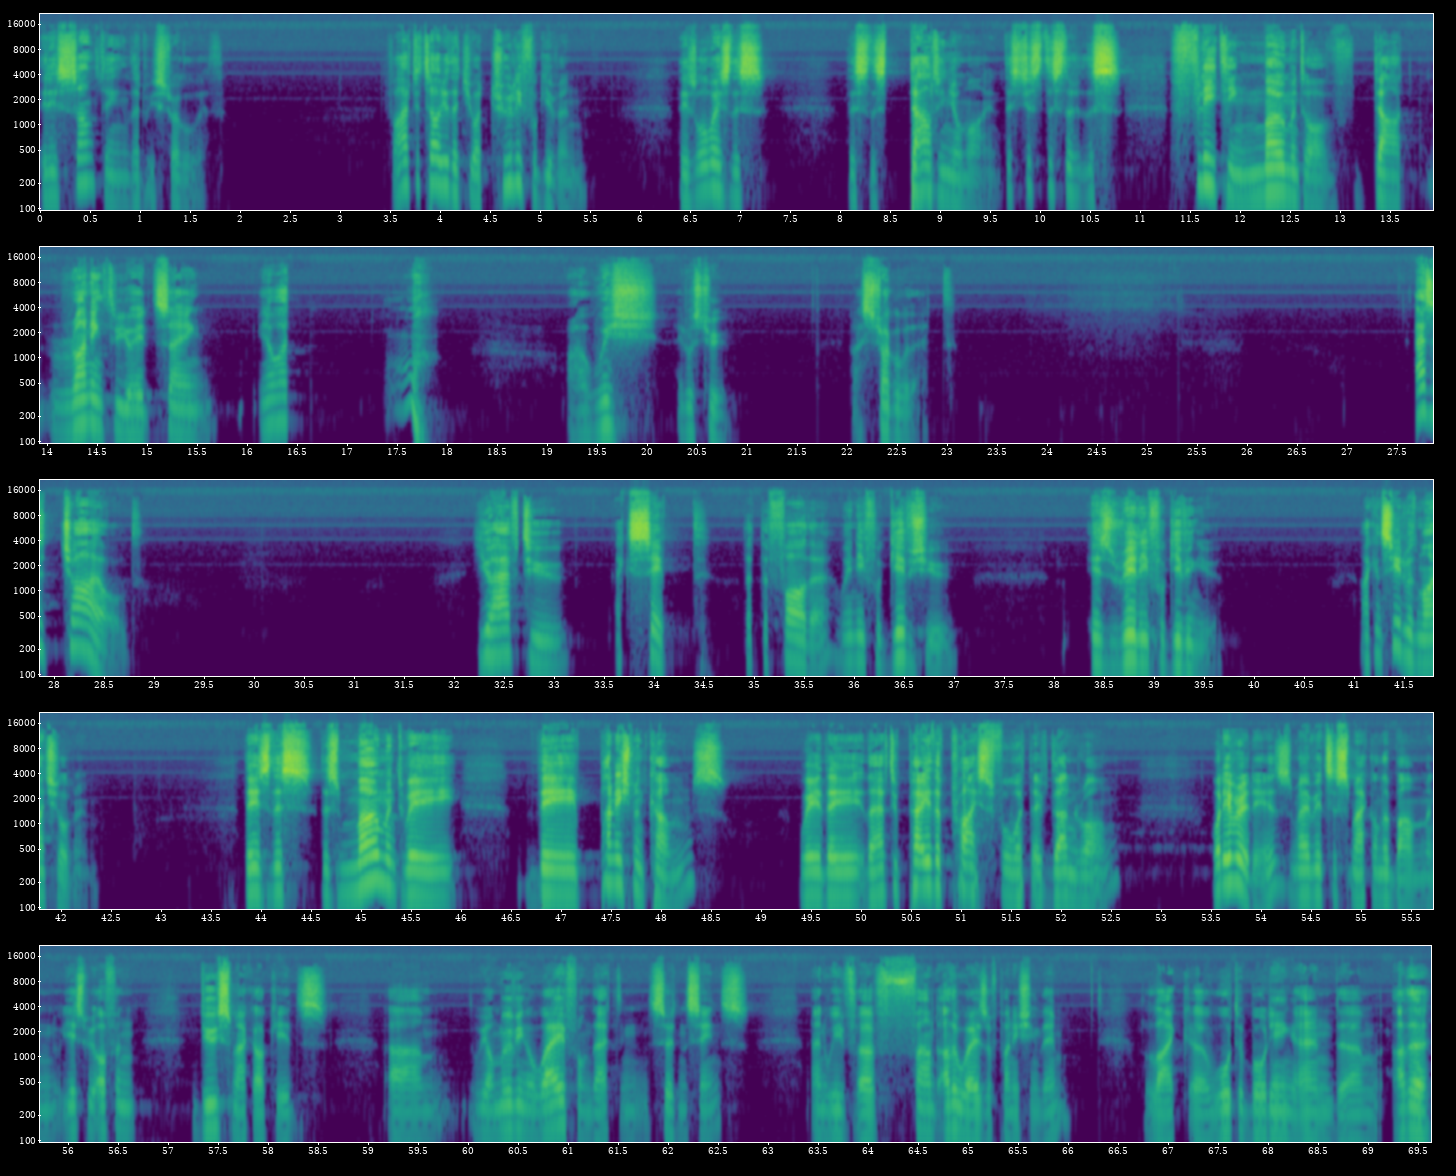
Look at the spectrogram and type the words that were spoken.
It is something that we struggle with. If I have to tell you that you are truly forgiven, there's always this, this, this doubt in your mind. this just this, this fleeting moment of doubt running through your head saying, you know what? I wish it was true. I struggle with that. As a child, you have to accept that the Father, when He forgives you, is really forgiving you. I can see it with my children. There's this, this moment where the punishment comes, where they, they have to pay the price for what they've done wrong. Whatever it is, maybe it's a smack on the bum, and yes, we often do smack our kids. Um, we are moving away from that in a certain sense, and we've uh, found other ways of punishing them, like uh, waterboarding and um, other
